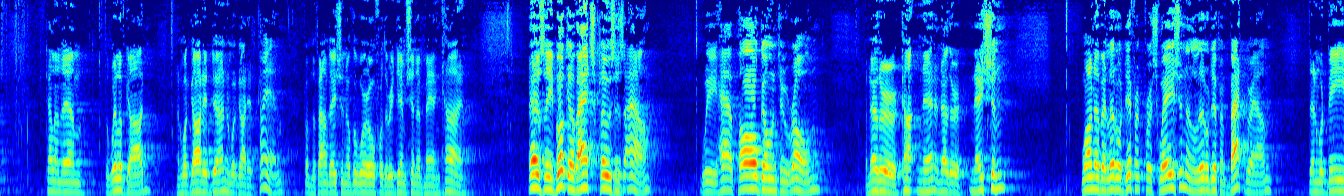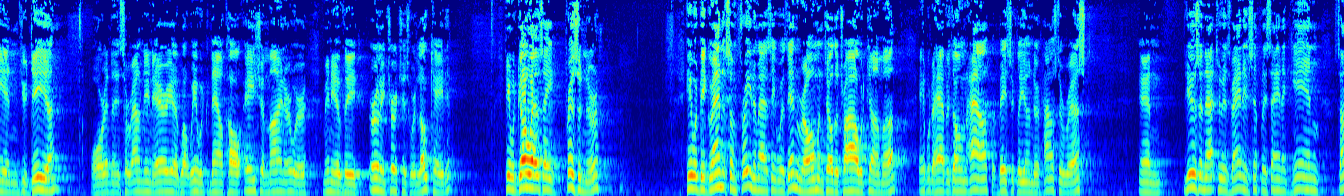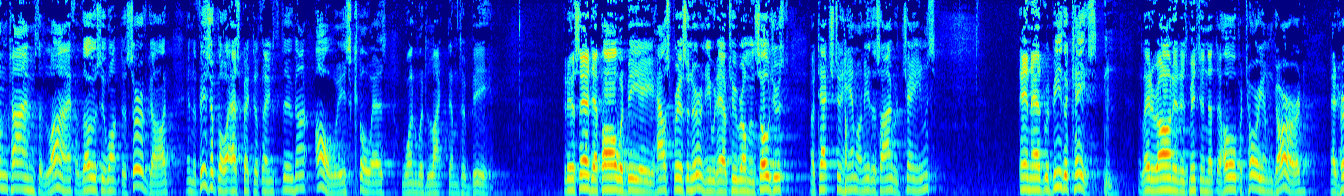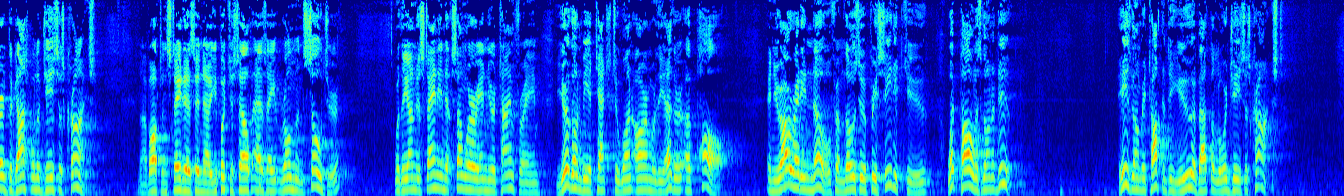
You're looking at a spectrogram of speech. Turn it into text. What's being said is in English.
telling them the will of God and what God had done and what God had planned from the foundation of the world for the redemption of mankind. As the book of Acts closes out, we have Paul going to Rome, another continent, another nation, one of a little different persuasion and a little different background than would be in Judea or in the surrounding area of what we would now call Asia Minor, where many of the early churches were located. He would go as a prisoner. He would be granted some freedom as he was in Rome until the trial would come up, able to have his own house, but basically under house arrest. And using that to his advantage, simply saying again, sometimes the life of those who want to serve God and the physical aspect of things do not always go as one would like them to be. It is said that Paul would be a house prisoner and he would have two Roman soldiers attached to him on either side with chains. And that would be the case. Later on, it is mentioned that the whole Praetorian Guard had heard the gospel of Jesus Christ. I've often stated, I said, now you put yourself as a Roman soldier with the understanding that somewhere in your time frame you're going to be attached to one arm or the other of Paul. And you already know from those who have preceded you what Paul is going to do. He's going to be talking to you about the Lord Jesus Christ.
